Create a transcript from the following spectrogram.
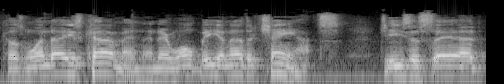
Because one day is coming, and there won't be another chance. Jesus said,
